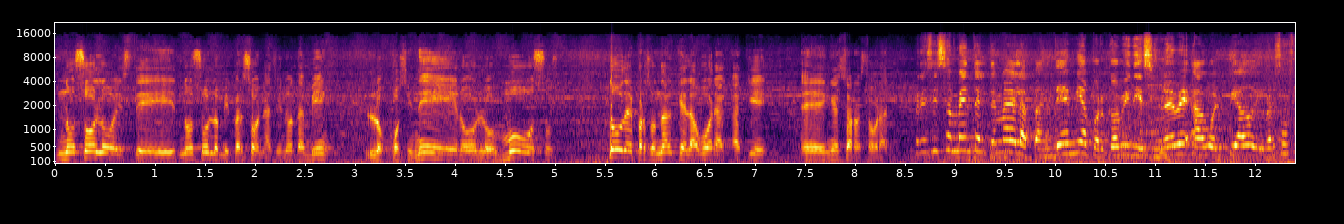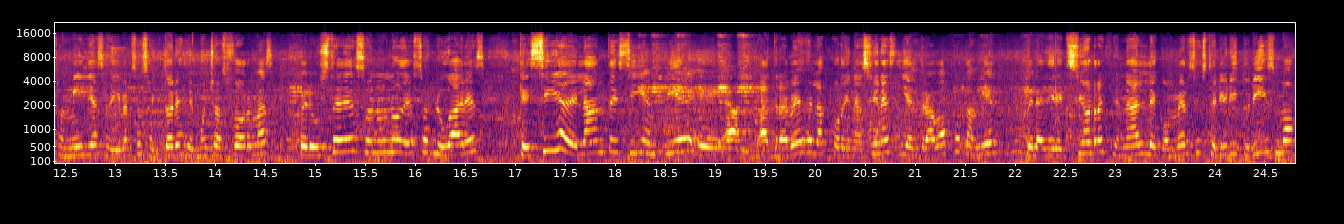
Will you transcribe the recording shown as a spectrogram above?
No solo, este, no solo mi persona, sino también los cocineros, los mozos, todo el personal que elabora aquí en ese restaurante. Precisamente el tema de la pandemia por COVID-19 ha golpeado a diversas familias, a diversos sectores de muchas formas, pero ustedes son uno de esos lugares que sigue adelante, sigue en pie eh, a, través de las coordinaciones y el trabajo también de la Dirección Regional de Comercio Exterior y Turismo.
